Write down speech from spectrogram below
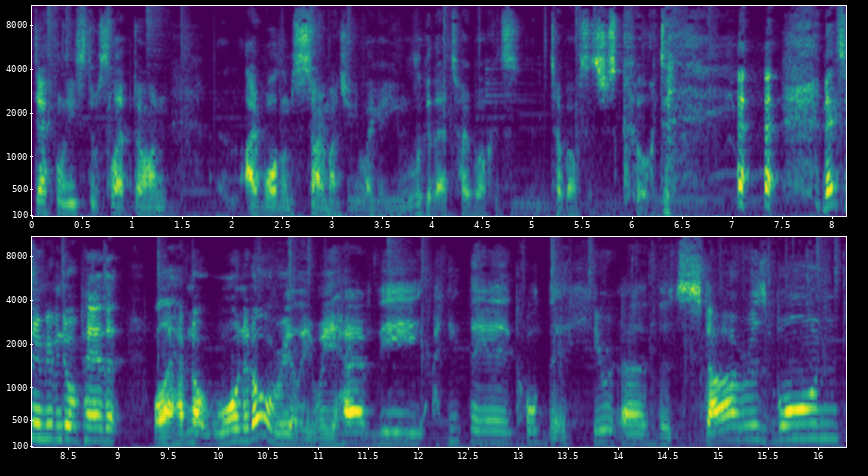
Definitely still slept on. I wore them so much. You like you look at that toe box, it's toe box, it's just cooked. Next we move into a pair that well, I have not worn at all, really. We have the, I think they're called the Hero, uh, the Star is Born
